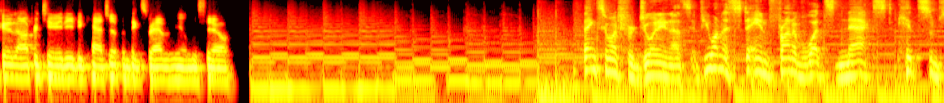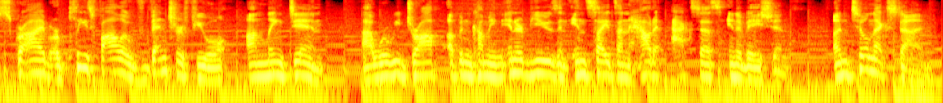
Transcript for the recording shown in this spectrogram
good opportunity to catch up, and thanks for having me on the show. Thanks so much for joining us. If you want to stay in front of what's next, hit subscribe or please follow Venture Fuel on LinkedIn, uh, where we drop up and coming interviews and insights on how to access innovation. Until next time.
